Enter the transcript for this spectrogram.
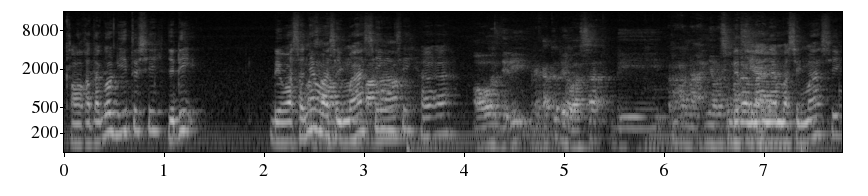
Kalau kata gue gitu sih jadi dewasanya masing-masing sih heeh. oh jadi mereka tuh dewasa di ranahnya di masing-masing ranahnya Iya. masing-masing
